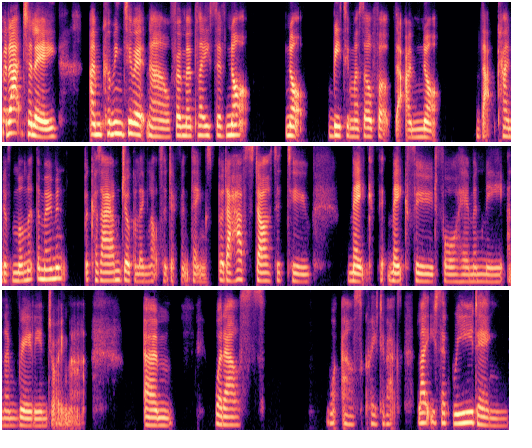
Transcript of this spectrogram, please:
But actually, I'm coming to it now from a place of not not beating myself up that I'm not that kind of mum at the moment because I am juggling lots of different things. But I have started to make make food for him and me, and I'm really enjoying that. Um, what else? What else? Creative acts, like you said, reading.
